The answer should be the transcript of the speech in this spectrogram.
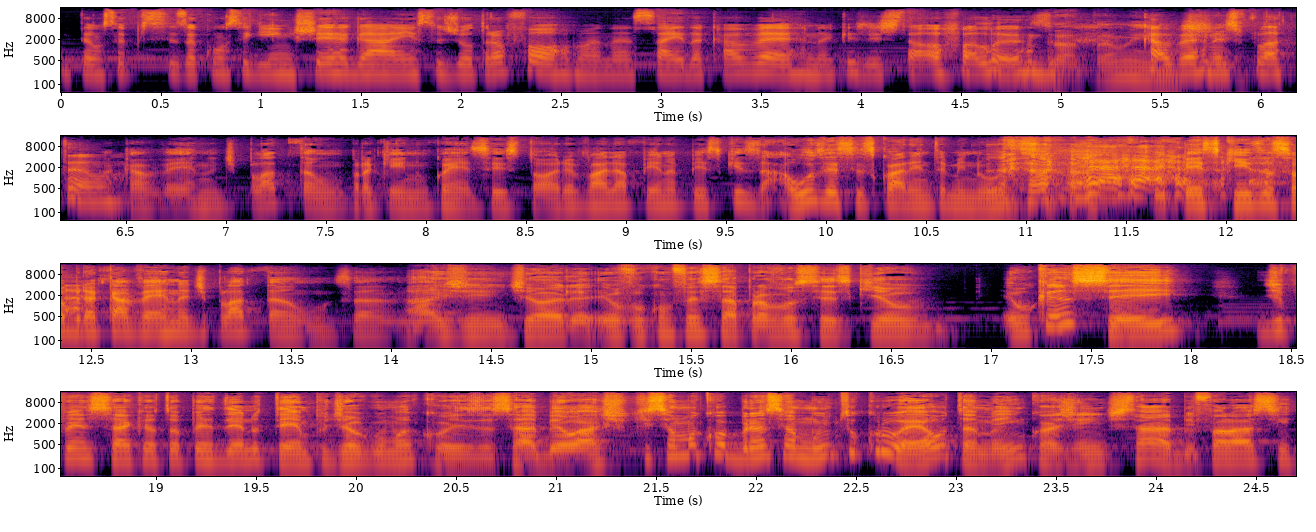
então você precisa conseguir enxergar isso de outra forma, né? Sair da caverna que a gente estava falando. Exatamente. Caverna de Platão. A caverna de Platão. Para quem não conhece a história, vale a pena pesquisar. Use esses 40 minutos e pesquisa sobre a caverna de Platão, sabe? Ai, gente, olha, eu vou confessar para vocês que eu, eu cansei de pensar que eu tô perdendo tempo de alguma coisa, sabe? Eu acho que isso é uma cobrança muito cruel também com a gente, sabe? Falar assim,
